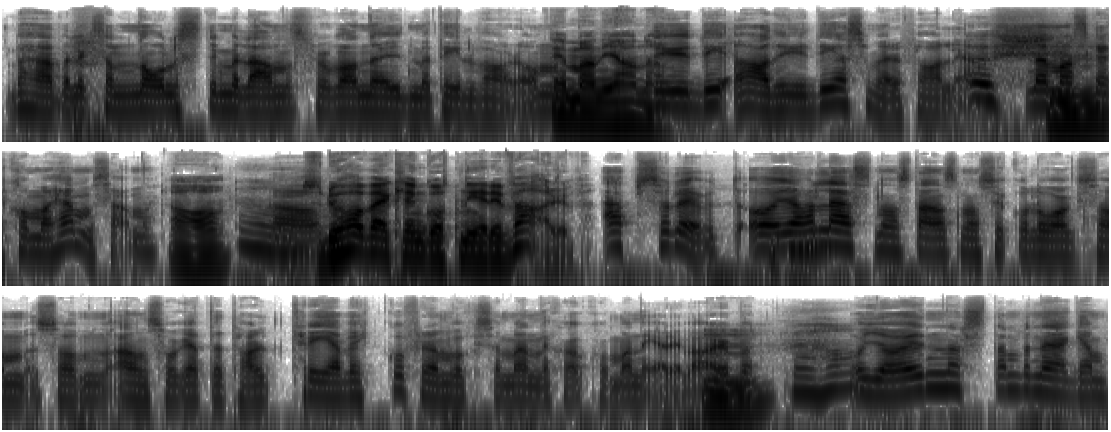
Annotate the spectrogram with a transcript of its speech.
behöver liksom noll stimulans för att vara nöjd med tillvaron. Det är manjana. Det är ju det, ja, det är ju det som är det farliga, Usch. när man Mm. ska komma hem sen. Ja. Ja. Så du har verkligen gått ner i varv? Absolut, och jag har läst någonstans någon psykolog som, som ansåg att det tar tre veckor för en vuxen människa att komma ner i varv. Mm. Och jag är nästan benägen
